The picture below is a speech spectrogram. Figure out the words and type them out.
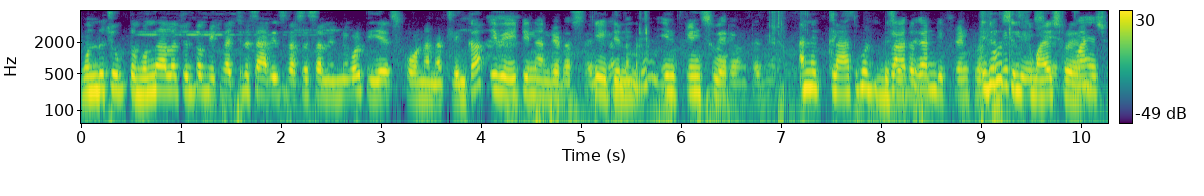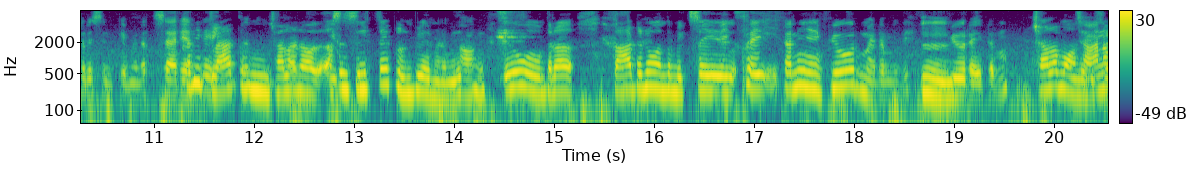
ముందు చూపుతో ముందు ఆలోచనతో మీకు నచ్చిన శారీస్ డ్రెస్సెస్ అన్ని కూడా తీసేసుకోండి అన్నట్లు ఇంకా. ఇవి ఎయిటీన్ హండ్రెడ్ వస్తాయి. ఎయిటీన్ ఇది ప్రింట్స్ వేరే ఉంటుంది. అండ్ క్లాత్ కూడా డిఫరెంట్ ఇది కూడా silk Maheshwari Maheshwari silk madam sari cloth చాలా అసలు సిల్క్ టైప్ అనిపించదు మేడం ఇది కాటన్ అంత మిక్స్ అయ్యి కానీ ప్యూర్ మేడం ఇది. Hmm. ప్యూర్ ఐటమ్ చాలా బాగుంది చాలా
